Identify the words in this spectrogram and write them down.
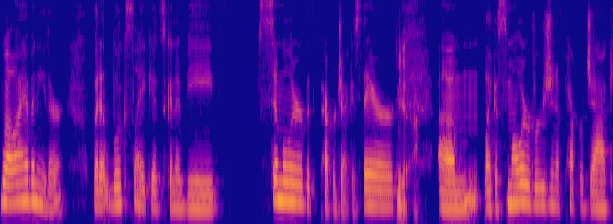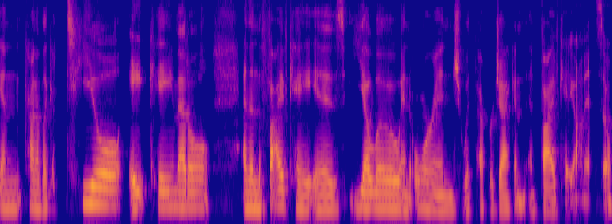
Well, I haven't either, but it looks like it's going to be similar, but the pepper jack is there. Yeah. Um, like a smaller version of pepper jack and kind of like a teal 8K medal. And then the 5K is yellow and orange with pepper jack and, and 5K on it. So,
